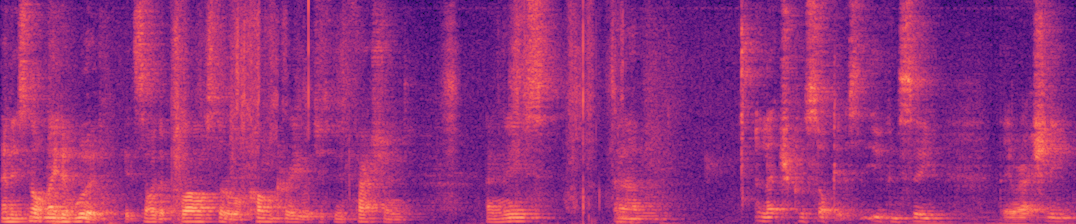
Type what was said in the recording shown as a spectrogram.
And it's not made of wood. It's either plaster or concrete, which has been fashioned. And these um, electrical sockets that you can see, they were actually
